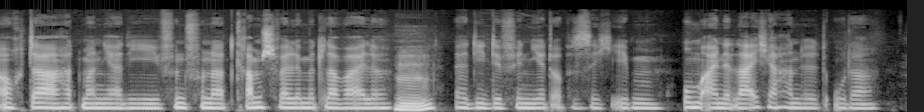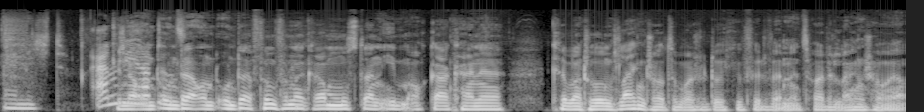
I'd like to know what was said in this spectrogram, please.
Auch da hat man ja die 500 Gramm Schwelle mittlerweile, mhm. Äh, die definiert, ob es sich eben um eine Leiche handelt oder nicht. Angie genau, und unter, und unter 500 Gramm muss dann eben auch gar keine Krematoriumsleichenschau zum Beispiel durchgeführt werden, eine zweite Leichenschau, ja.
